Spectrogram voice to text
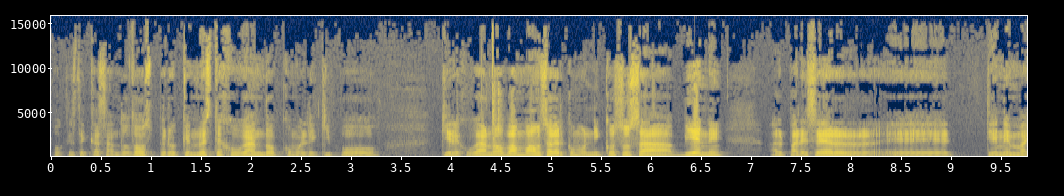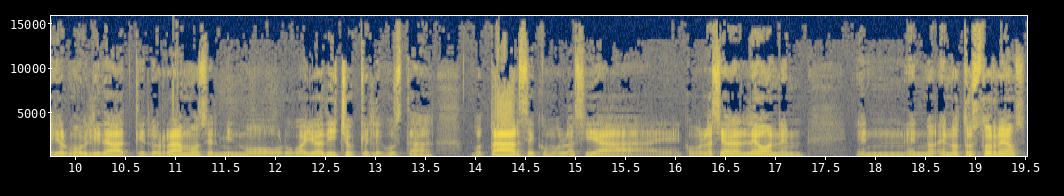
o que esté cazando dos, pero que no esté jugando como el equipo quiere jugar, ¿no? Vamos, vamos a ver cómo Nico Sosa viene. Al parecer eh, tiene mayor movilidad que Leo Ramos. El mismo uruguayo ha dicho que le gusta votarse, como lo hacía, eh, como lo hacía León en, en, en, en otros torneos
